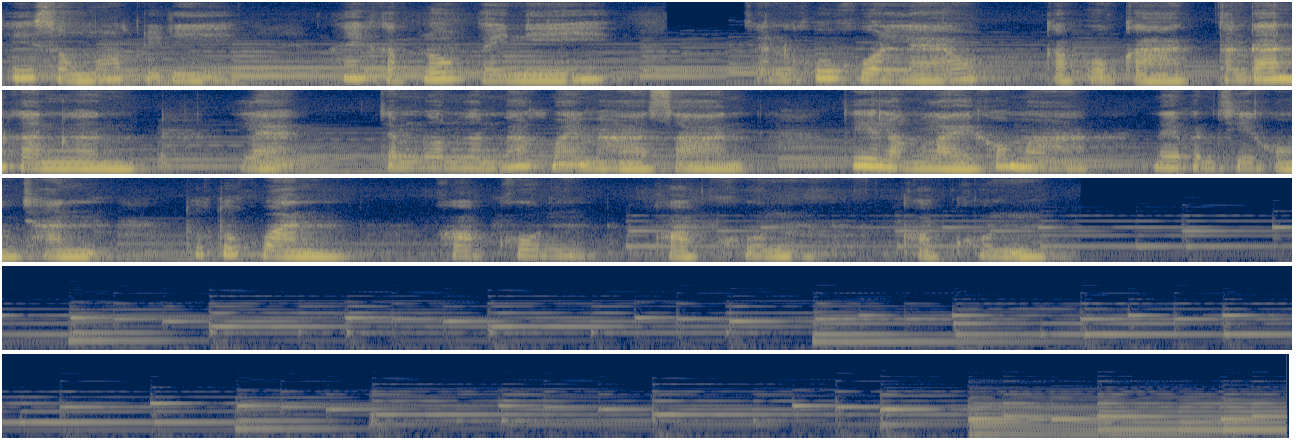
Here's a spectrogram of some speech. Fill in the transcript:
ที่ส่งมอบดีๆ ให้กับโลกใบนี้ ฉันคู่ควรแล้วกับโอกาสทางด้านการเงิน และจำนวนเงินมากมายมหาศาล ที่หลั่งไหลเข้ามาในบัญชีของฉันทุกๆวัน ขอบคุณ ขอบคุณ ขอบคุณ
